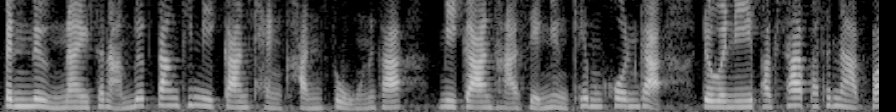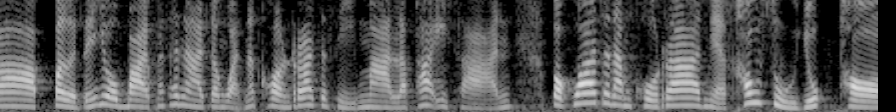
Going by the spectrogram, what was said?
เป็นหนึ่งในสนามเลือกตั้งที่มีการแข่งขันสูงนะคะ มีการหาเสียงอย่างเข้มข้นค่ะ โดยวันนี้พักชาติพัฒนากล้า เปิดนโยบายพัฒนาจังหวัดนครราชสีมาและภาคอีสาน บอกว่าจะนำโคราชเนี่ยเข้าสู่ยุคทอง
